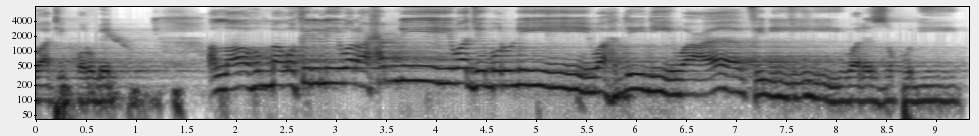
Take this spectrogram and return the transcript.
দোয়াটি পড়বেন। আল্লাহুম্মা গফিরলি ওয়ারহামনি, ওয়াজবুরনি, ওয়াহদিনি ওয়াআফিনি ওয়ারজুকনি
